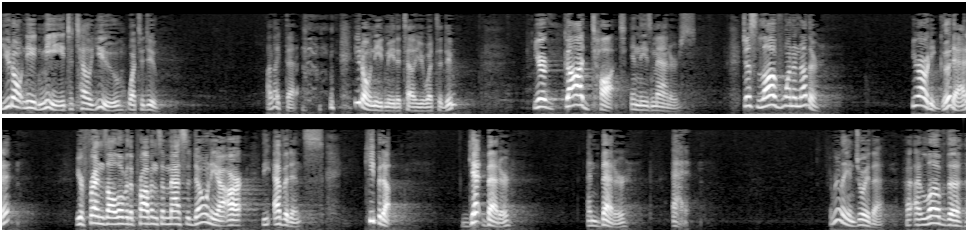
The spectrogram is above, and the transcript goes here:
you don't need me to tell you what to do. I like that. you don't need me to tell you what to do. You're God taught in these manners. Just love one another. You're already good at it. Your friends all over the province of Macedonia are the evidence. Keep it up. Get better and better at it. I really enjoy that. I, love the,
